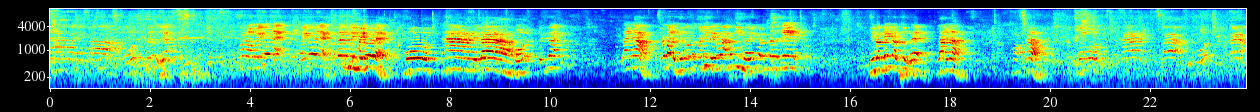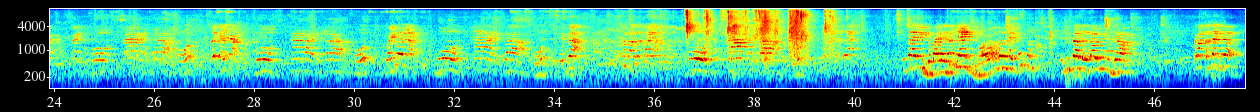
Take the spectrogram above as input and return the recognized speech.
hai ba bốn cứ thử nhá sau đó mấy đuôi này mấy đuôi này chúng ta lưu ý mấy đuôi này một hai ba bốn được chưa lại nào các bạn ở dưới có có nhìn thấy không ạ không nhìn thấy nhưng mà chúng ta sẽ nghe thì bạn minh làm thử này. Lại nào. Mỏ nào. Một hai ba bốn đây nào đây một hai ba bốn đây cái nào một hai ba bốn quấy đuôi nào một hai ba bốn thấy chưa sau đó lần tay ạ một hai ba bốn chúng ta chỉ cái bài này rất nhanh, chỉ có hơn hai phút thôi. Chúng ta sẽ giao lưu cùng nhau các bạn sẵn sàng chưa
